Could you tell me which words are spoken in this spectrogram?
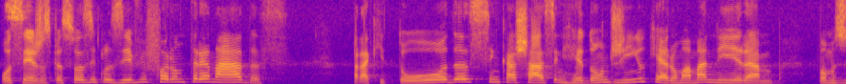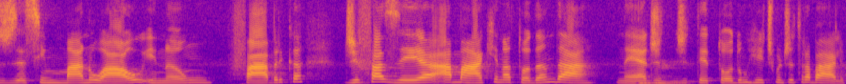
Ou seja, as pessoas, inclusive, foram treinadas para que todas se encaixassem redondinho, que era uma maneira, vamos dizer assim, manual e não fábrica, de fazer a máquina toda andar, né? Uhum. De, de, ter todo um ritmo de trabalho.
